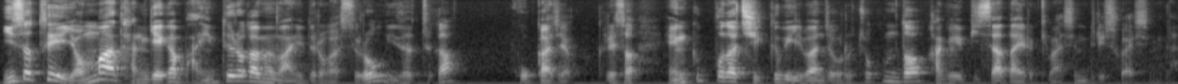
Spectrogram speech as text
인서트의 연마 단계가 많이 들어가면 많이 들어갈수록 인서트가 고가죠. 그래서 N급보다 G급이 일반적으로 조금 더 가격이 비싸다 이렇게 말씀드릴 수가 있습니다.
